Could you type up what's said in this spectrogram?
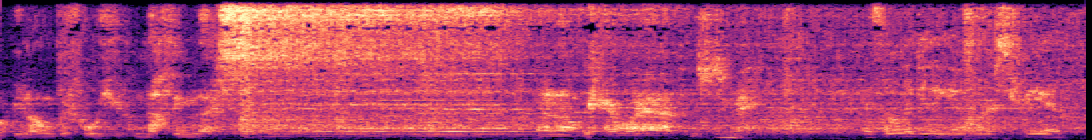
Won't be long before you've nothing less. And I don't care what happens to me. It's only gonna get worse for you.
